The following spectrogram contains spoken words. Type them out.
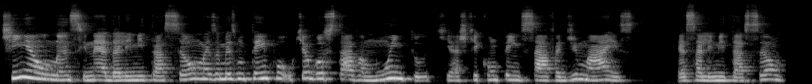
tinha o lance, né, da limitação, mas ao mesmo tempo o que eu gostava muito, que acho que compensava demais essa limitação,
